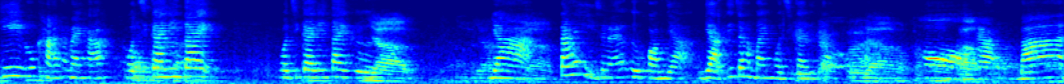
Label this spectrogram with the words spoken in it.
ที่ลูกค้าทำไมคะโมจิไกริไตโมจิไกริไตคืออยากอยากใต้ใช่ไหมก็คือความอยากอยากที่จะทำไมโมจิไกริไตอยากห่อกลับบ้าน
